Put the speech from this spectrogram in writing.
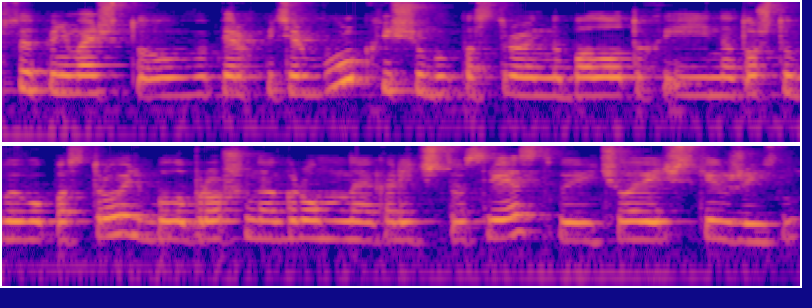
Стоит понимать, что, во-первых, Петербург еще был построен на болотах, и на то, чтобы его построить, было брошено огромное количество средств и человеческих жизней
